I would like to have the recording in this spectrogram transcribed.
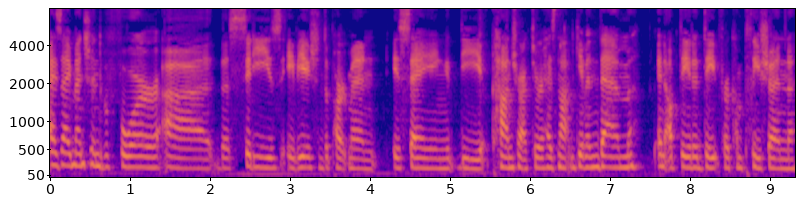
as I mentioned before, uh, the city's aviation department is saying the contractor has not given them an updated date for completion.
